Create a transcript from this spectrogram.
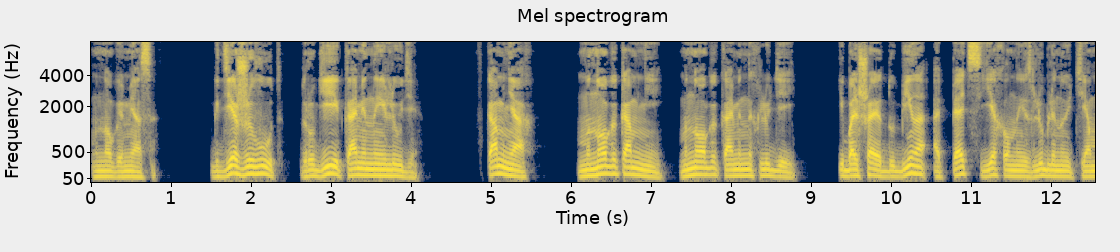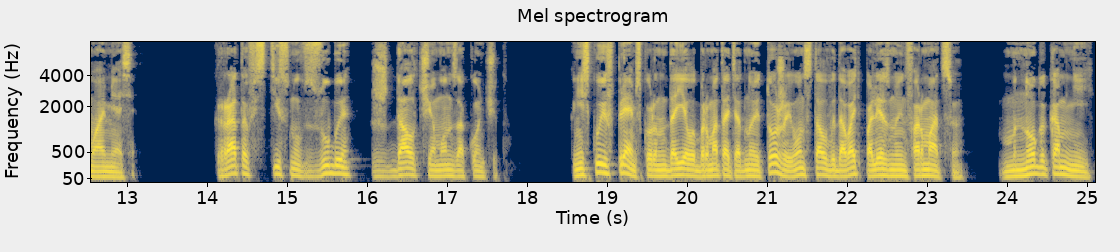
Много мяса. Где живут другие каменные люди? В камнях. Много камней, много каменных людей. И большая дубина опять съехал на излюбленную тему о мясе. Кратов, стиснув зубы, ждал, чем он закончит. Князьку и впрямь скоро надоело бормотать одно и то же, и он стал выдавать полезную информацию. Много камней,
